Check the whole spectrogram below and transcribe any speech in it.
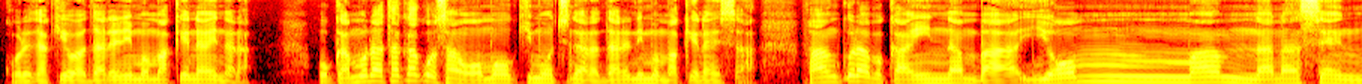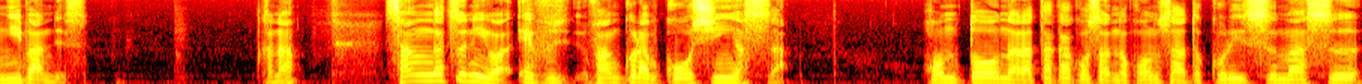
これだけは誰にも負けないなら。岡村孝子さんを思う気持ちなら誰にも負けないさ。ファンクラブ会員ナンバー4万7002番です。かな？3月には F ファンクラブ更新やすさ。本当なら高子さんのコンサートクリスマス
